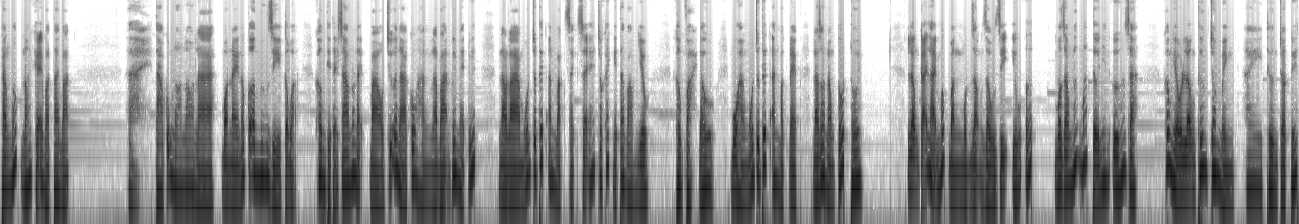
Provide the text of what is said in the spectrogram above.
Thằng Mốc nói khẽ vào tai bạn. Ai, tao cũng lo lo là bọn này nó có âm mưu gì cậu ạ. Không thì tại sao nó lại bảo chữa là cô Hằng là bạn với mẹ Tuyết? Nào là muốn cho Tuyết ăn mặc sạch sẽ cho khách người ta vào nhiều. Không phải đâu, mụ Hằng muốn cho Tuyết ăn mặc đẹp là do lòng tốt thôi. Lộng cãi lại mốc bằng một giọng dầu dị yếu ớt. Một dòng nước mắt tự nhiên ứa ra. Không hiểu Lộng thương cho mình hay thương cho Tuyết.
